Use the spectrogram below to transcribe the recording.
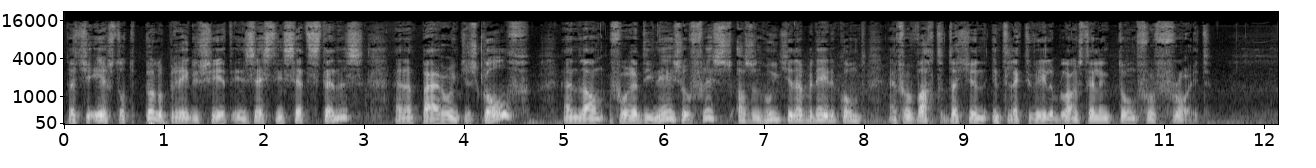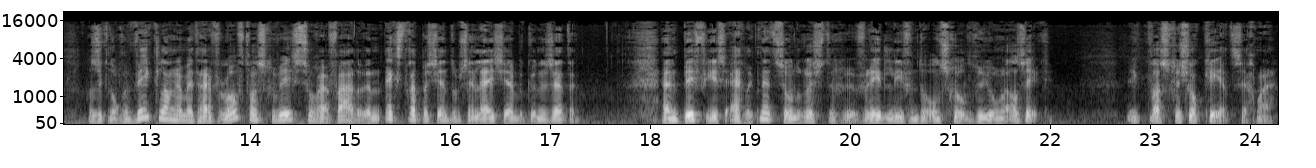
dat je eerst tot pulp reduceert in 16 sets tennis en een paar rondjes golf. En dan voor het diner zo fris als een hoentje naar beneden komt en verwacht dat je een intellectuele belangstelling toont voor Freud. Als ik nog een week langer met haar verloofd was geweest, zou haar vader een extra patiënt op zijn lijstje hebben kunnen zetten. En Biffy is eigenlijk net zo'n rustige, vredelievende, onschuldige jongen als ik. Ik was gechoqueerd, zeg maar.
